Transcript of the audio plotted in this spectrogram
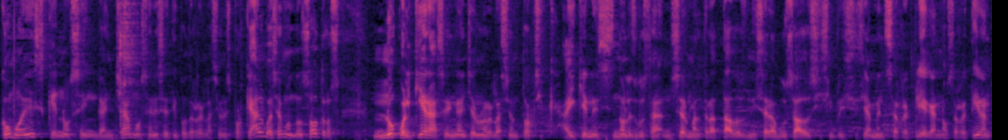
¿Cómo es que nos enganchamos en ese tipo de relaciones? Porque algo hacemos nosotros. No cualquiera se engancha en una relación tóxica. Hay quienes no les gusta ser maltratados ni ser abusados y simple y sencillamente se repliegan o se retiran.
